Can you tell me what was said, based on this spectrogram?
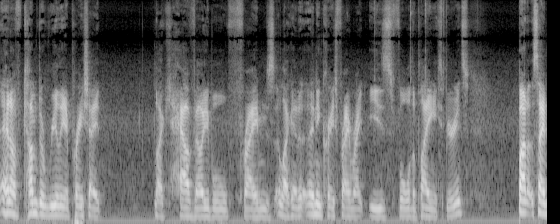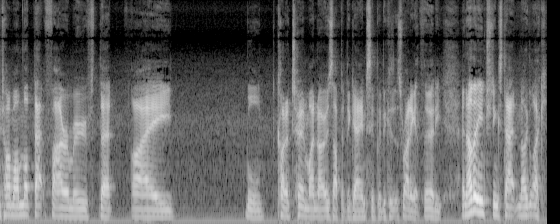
and I've come to really appreciate like how valuable frames, like an, increased frame rate, is for the playing experience. But at the same time, I'm not that far removed that I will kind of turn my nose up at the game simply because it's running at 30. Another interesting stat, and I, like,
